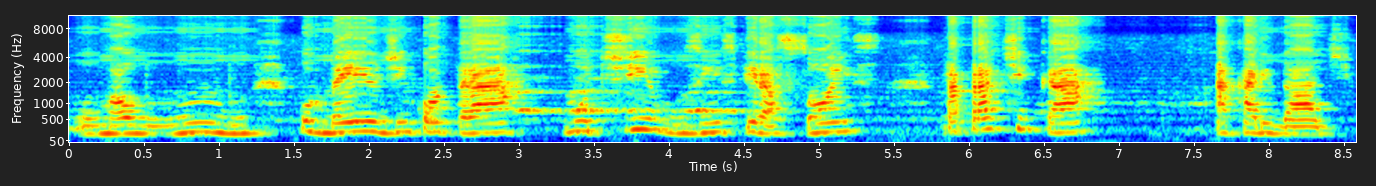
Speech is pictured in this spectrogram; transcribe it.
o mal do mundo, por meio de encontrar motivos e inspirações para praticar a caridade.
